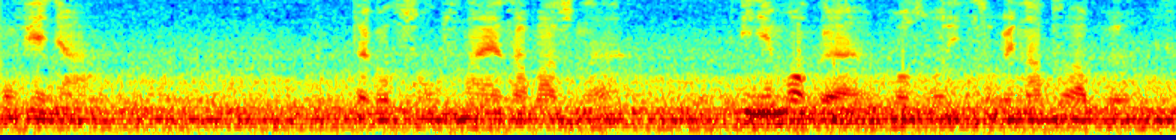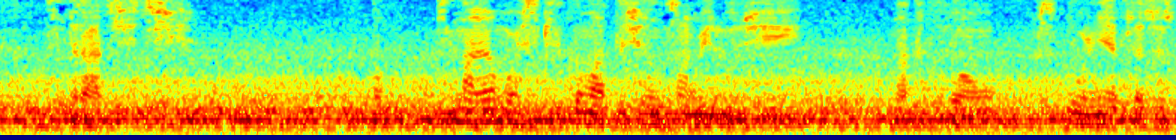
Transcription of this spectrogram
mówienia tego, co uznaję za ważne i nie mogę pozwolić sobie na to, aby stracić no, znajomość z kilkoma tysiącami ludzi, nad którą wspólnie przecież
